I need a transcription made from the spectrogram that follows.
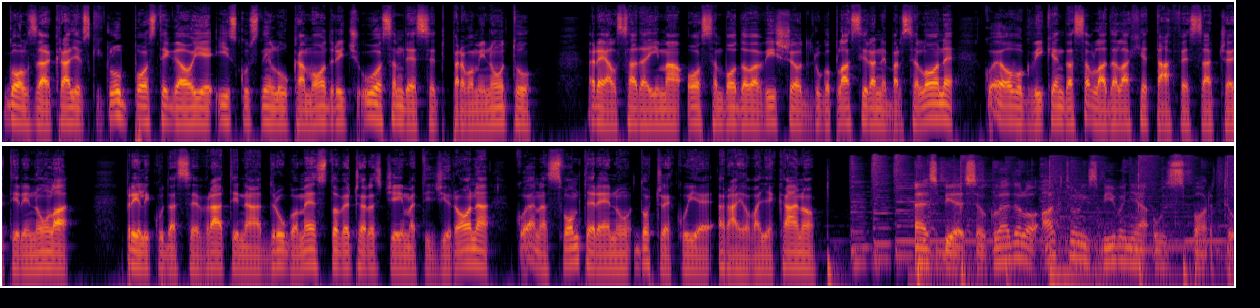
Gol za kraljevski klub postigao je iskusni Luka Modrić u 81. minutu. Real sada ima 8 bodova više od drugoplasirane Barcelone, koja je ovog vikenda savladala Hetafe sa 4-0. Priliku da se vrati na drugo mesto večeras će imati Girona, koja na svom terenu dočekuje Rajo Valjekano. SBS ogledalo aktualnih zbivanja u sportu.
